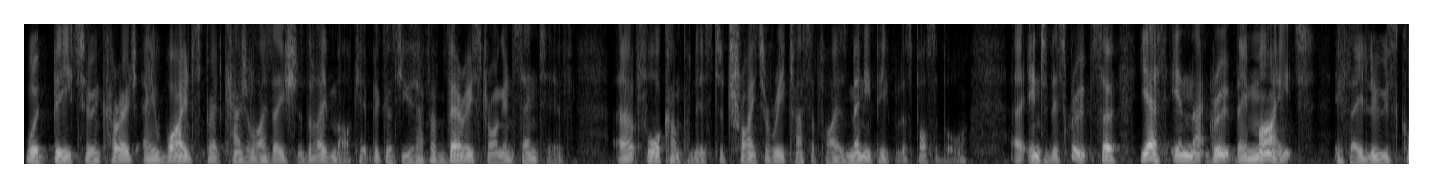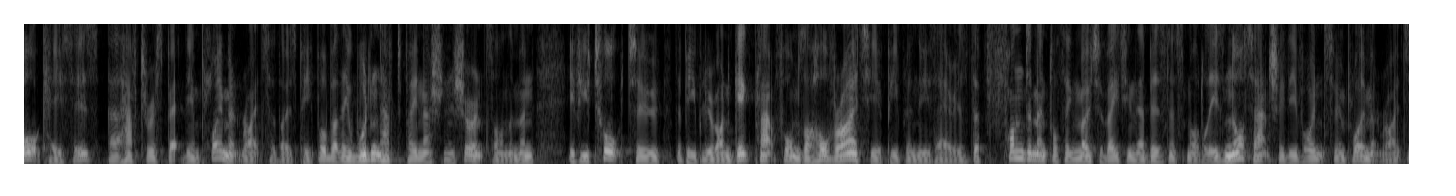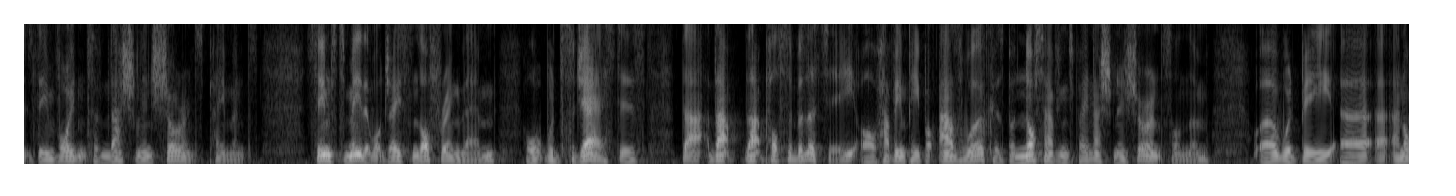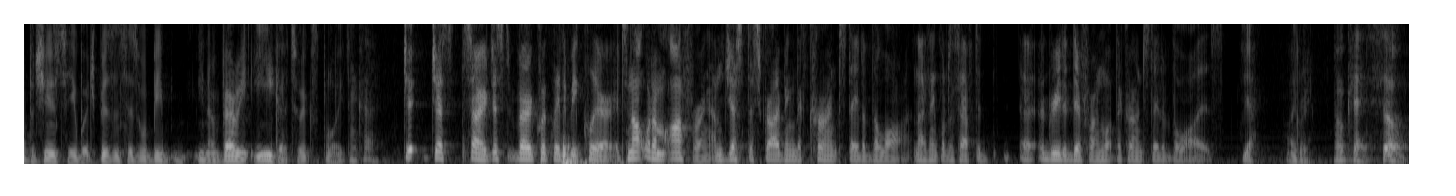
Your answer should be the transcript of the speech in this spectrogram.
would be to encourage a widespread casualisation of the labour market because you'd have a very strong incentive uh, for companies to try to reclassify as many people as possible uh, into this group. So, yes, in that group, they might if they lose court cases, uh, have to respect the employment rights of those people, but they wouldn't have to pay national insurance on them. And if you talk to the people who run gig platforms, a whole variety of people in these areas, the fundamental thing motivating their business model is not actually the avoidance of employment rights, it's the avoidance of national insurance payments. Seems to me that what Jason's offering them, or would suggest, is that, that, that possibility of having people as workers but not having to pay national insurance on them uh, would be uh, an opportunity which businesses would be you know, very eager to exploit. Okay. Just sorry, just very quickly to be clear, it's not what I'm offering. I'm just describing the current state of the law, and I think we'll just have to uh, agree to differ on what the current state of the law is. Yeah, I agree. Okay, so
